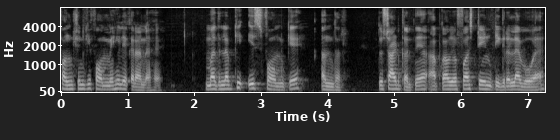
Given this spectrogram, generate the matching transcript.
फ़ंक्शन की फॉर्म में ही लेकर आना है। मतलब कि इस फॉर्म के अंदर। तो स्टार्ट करते हैं। आपका जो फ़र्स्ट इंटीग्रल है वो है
